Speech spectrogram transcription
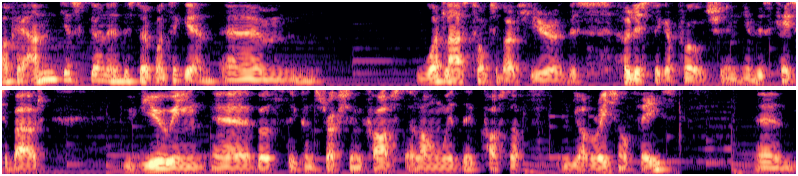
Okay, I'm just gonna disturb once again. Um, what Lars talks about here, this holistic approach, in, in this case about viewing uh, both the construction cost along with the cost of in the operational phase. Um,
